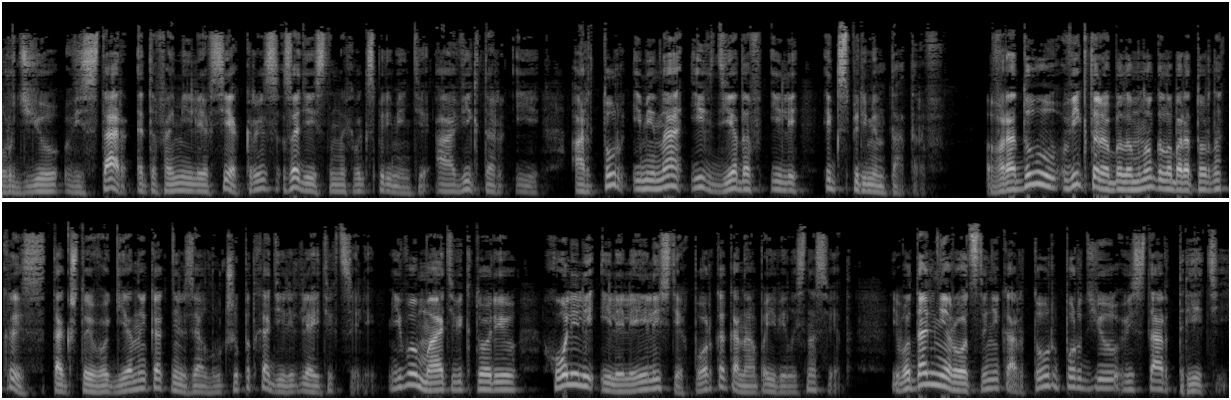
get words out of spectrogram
Пурдью Вистар – это фамилия всех крыс, задействованных в эксперименте, а Виктор и Артур – имена их дедов или экспериментаторов. В роду Виктора было много лабораторных крыс, так что его гены как нельзя лучше подходили для этих целей. Его мать Викторию холили и лелеяли с тех пор, как она появилась на свет. Его дальний родственник Артур Пурдью Вистар III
